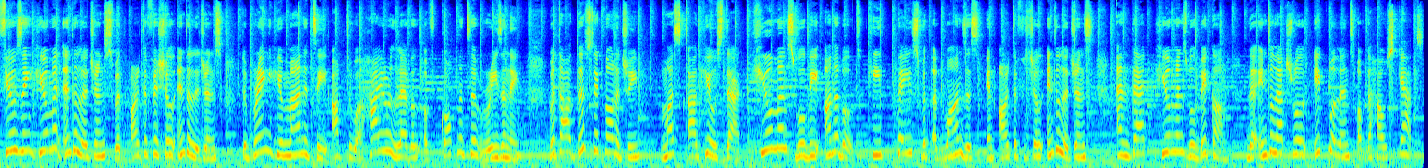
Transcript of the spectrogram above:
fusing human intelligence with artificial intelligence to bring humanity up to a higher level of cognitive reasoning. Without this technology, Musk argues that humans will be unable to keep pace with advances in artificial intelligence and that humans will become the intellectual equivalent of the house cats.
